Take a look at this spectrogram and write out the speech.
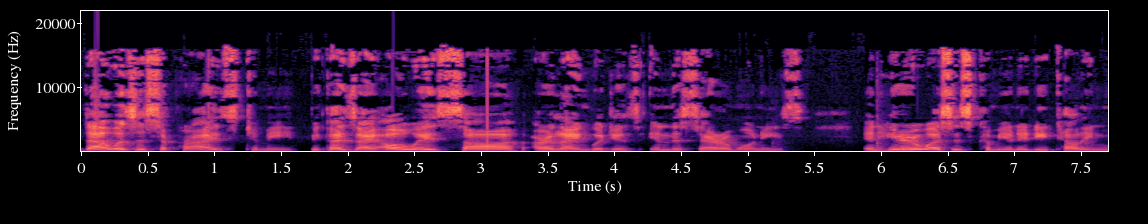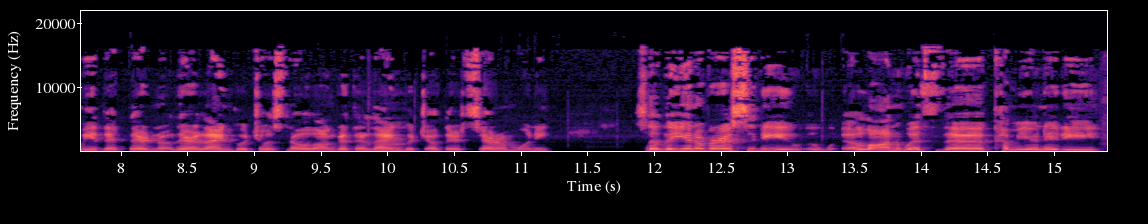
That was a surprise to me because I always saw our languages in the ceremonies. And here was this community telling me that their their language was no longer the mm-hmm. language of their ceremony. So the university, along with the community,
